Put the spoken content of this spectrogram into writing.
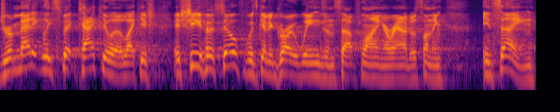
dramatically spectacular, like if, if she herself was going to grow wings and start flying around or something insane,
